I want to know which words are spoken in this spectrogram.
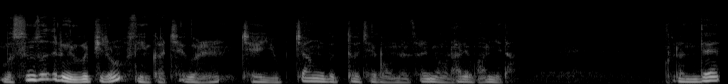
뭐 순서대로 읽을 필요는 없으니까 책을 제 6장부터 제가 오늘 설명을 하려고 합니다. 그런데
